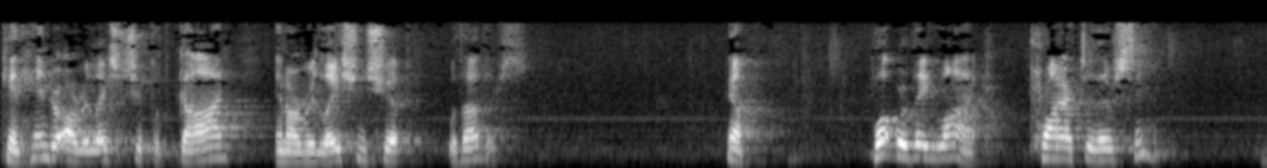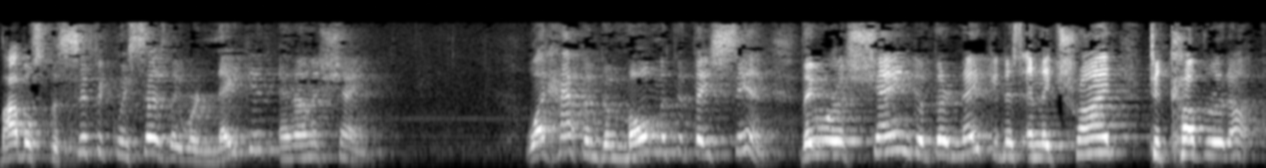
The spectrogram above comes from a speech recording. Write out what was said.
can hinder our relationship with God and our relationship with others. Now, what were they like prior to their sin? Bible specifically says they were naked and unashamed. What happened the moment that they sinned? They were ashamed of their nakedness and they tried to cover it up.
